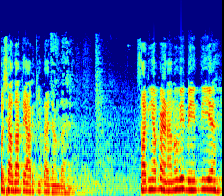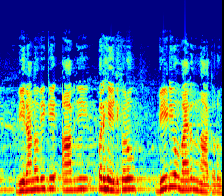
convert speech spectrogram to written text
ਪ੍ਰਸ਼ਾਦਾ ਤਿਆਰ ਕੀਤਾ ਜਾਂਦਾ ਹੈ। ਸਾਡੀਆਂ ਭੈਣਾਂ ਨੂੰ ਵੀ ਬੇਨਤੀ ਹੈ, ਵੀਰਾਂ ਨੂੰ ਵੀ ਕਿ ਆਪ ਜੀ ਪਰਹੇਜ਼ ਕਰੋ, ਵੀਡੀਓ ਵਾਇਰਲ ਨਾ ਕਰੋ।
